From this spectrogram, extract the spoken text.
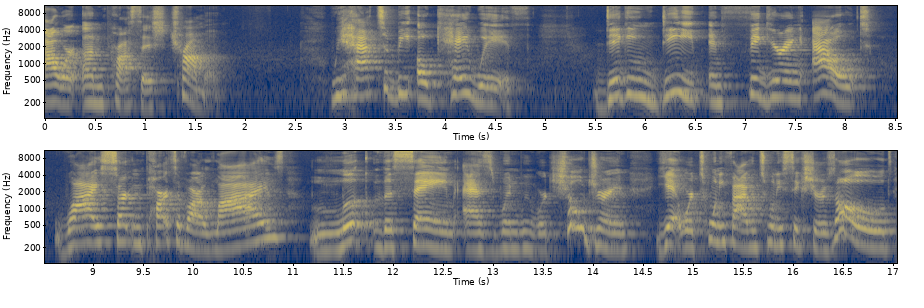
our unprocessed trauma. We have to be okay with digging deep and figuring out why certain parts of our lives look the same as when we were children, yet we're 25 and 26 years old,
